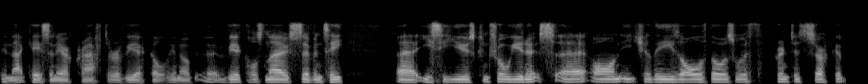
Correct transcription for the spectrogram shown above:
in that case, an aircraft or a vehicle. You know, uh, vehicles now 70 uh, ECUs, control units uh, on each of these, all of those with printed circuit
